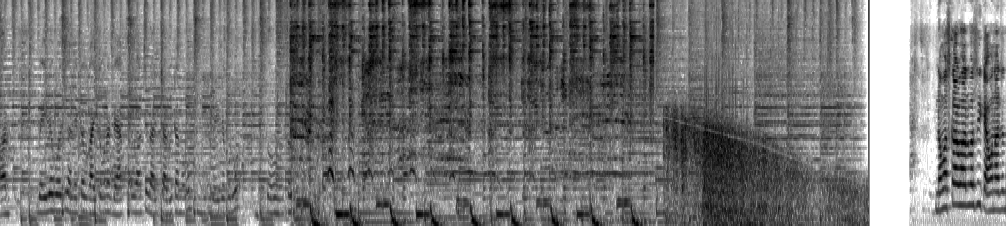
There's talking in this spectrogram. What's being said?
আর বেরিয়ে পড়েছি আমি একটা গাড়িতে মনে হয় ব্যাগ আছে গাড়ির চাবিটা নেব বেরিয়ে পড়ব। তো নমস্কার ভারতবাসী, কেমন আছেন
